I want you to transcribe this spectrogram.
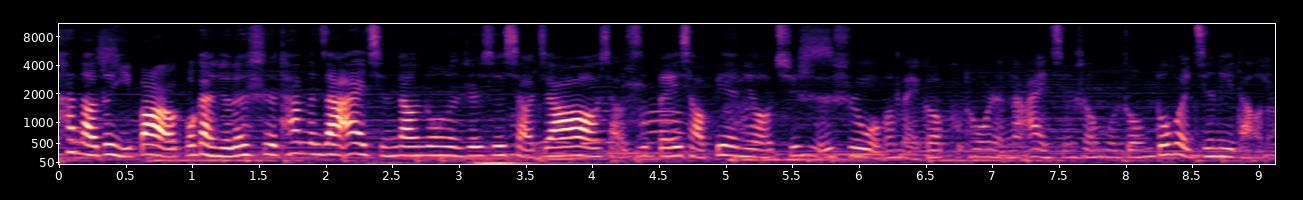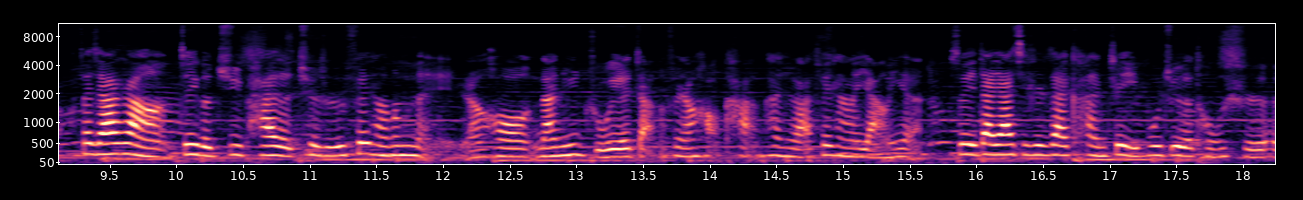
看到这一半儿，我感觉的是他们在爱情当中的这些小骄傲、小自卑、小别扭，其实是我们每个普通人的爱情生活中都会经历到的。再加上这个剧拍的确实是非常的美，然后男女主也长得非常好看，看起来非常的养眼。所以大家其实，在看这一部剧的同时，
